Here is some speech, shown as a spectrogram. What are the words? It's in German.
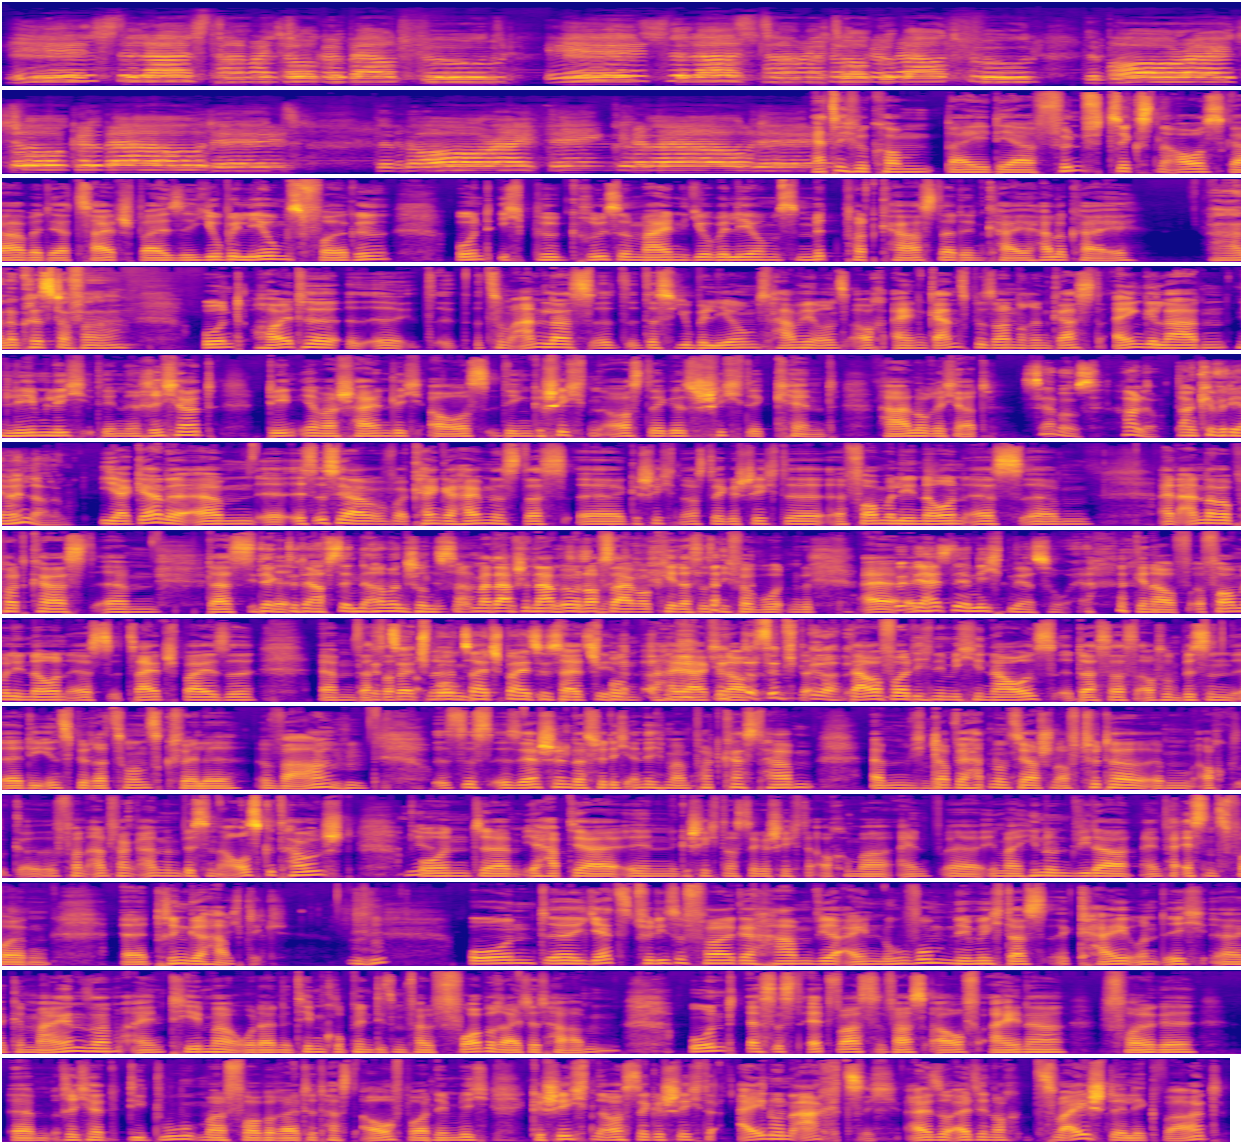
It's the last time I talk about food. It's the last time I talk about food. The more I talk about it, the more I think about it. Herzlich willkommen bei der 50. Ausgabe der Zeitspeise Jubiläumsfolge und ich begrüße meinen Jubiläums-Mitpodcaster, den Kai. Hallo Kai. Hallo Christopher. Und heute äh, zum Anlass äh, des Jubiläums haben wir uns auch einen ganz besonderen Gast eingeladen, nämlich den Richard, den ihr wahrscheinlich aus den Geschichten aus der Geschichte kennt. Hallo Richard. Servus, hallo, danke für die Einladung. Ja, gerne. Ähm, äh, es ist ja kein Geheimnis, dass äh, Geschichten aus der Geschichte, äh, formerly known as ähm, ein anderer Podcast, ähm, dass. Ich denke, du darfst den Namen schon sagen. Man darf den Namen immer noch sagen, okay, das ist nicht verboten. Äh, wir, wir heißen ja nicht mehr so. Ja. Genau, formerly known as Zeitspeise. Ähm, dass das, Zeitsprung. Na, Zeitspeise ist Zeitsprung. Ah, ja, genau. da, darauf wollte ich nämlich hinaus, dass das auch so ein bisschen äh, die Inspirationsquelle war. Mhm. Es ist sehr schön, dass wir dich endlich mal im Podcast haben. Ähm, ich glaube, wir hatten uns ja schon auf Twitter ähm, auch äh, von Anfang an ein bisschen ausgetauscht. Ja. Und ähm, ihr habt ja in Geschichten aus der Geschichte auch immer ein, äh, immer hin und wieder ein paar Essensfolgen äh, drin gehabt. Richtig. Mhm. Und äh, jetzt für diese Folge haben wir ein Novum, nämlich dass Kai und ich äh, gemeinsam ein Thema oder eine Themengruppe in diesem Fall vorbereitet haben. Und es ist etwas, was auf einer Folge ähm, Richard, die du mal vorbereitet hast, aufbaut, nämlich Geschichten aus der Geschichte 81. Also als ihr noch zweistellig wart,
